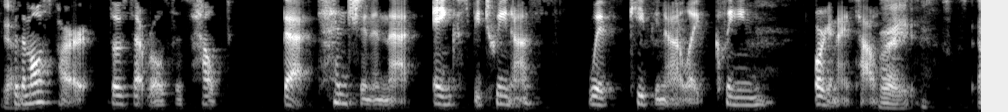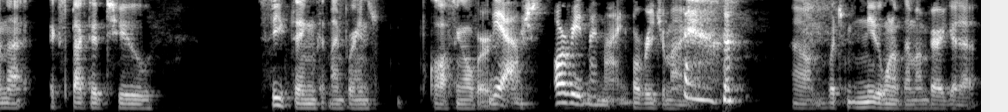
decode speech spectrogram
Yeah. for the most part, those set roles have helped that tension and that angst between us with keeping a like clean, organized house. Right. I'm not expected to see things that my brain's glossing over. Yeah. which- Or read my mind. or read your mind, um, which neither one of them I'm very good at.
